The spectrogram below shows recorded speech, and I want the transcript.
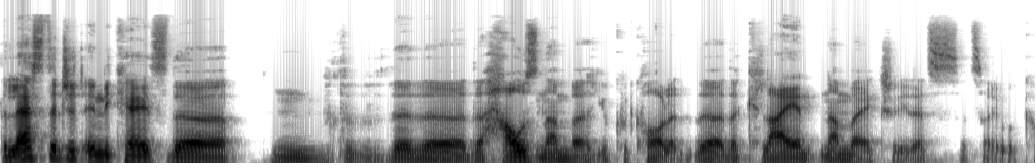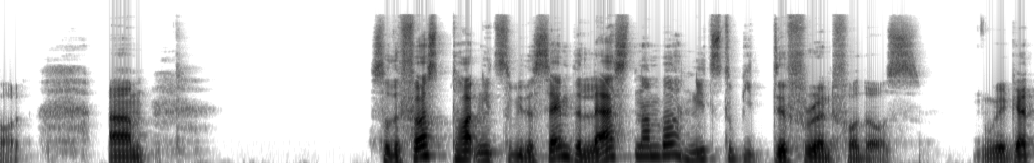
The last digit indicates the the the the house number you could call it the the client number actually that's that's how you would call it um, so the first part needs to be the same the last number needs to be different for those we'll get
